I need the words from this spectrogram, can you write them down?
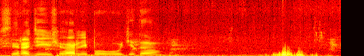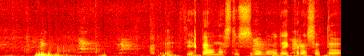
Всі радіють гарній погоді, да. От яка в нас тут свобода і красота.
